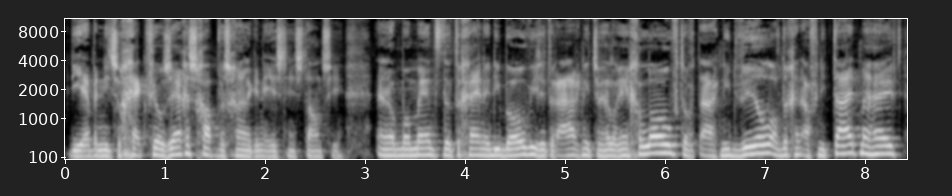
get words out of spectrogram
die hebben niet zo gek veel zeggenschap waarschijnlijk in eerste instantie. En op het moment dat degene die boven zit er eigenlijk niet zo heel erg in gelooft... of het eigenlijk niet wil, of er geen affiniteit mee heeft...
